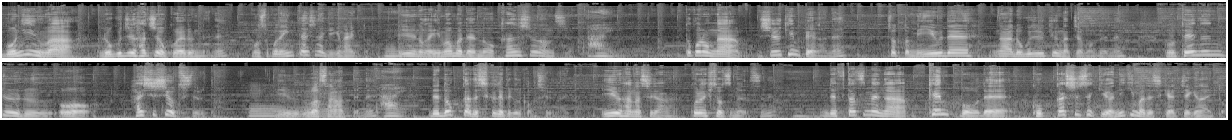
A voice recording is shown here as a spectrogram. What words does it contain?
5人は68を超えるんでねもうそこで引退しなきゃいけないと。いうのが今までの慣習なんですよ。うはい。ところが習近平がねちょっと右腕が69になっちゃうもんでねこの定年ルールを廃止しようとしてるという噂があってね。はい。でどっかで仕掛けてくるかもしれないという話がこれが一つ目ですね。で二つ目が憲法で国家主席は2期までしかやっちゃいけないと。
